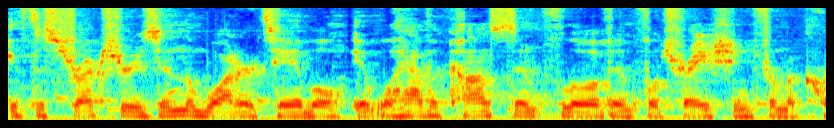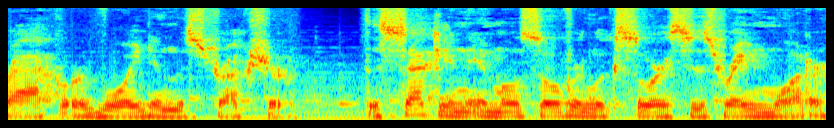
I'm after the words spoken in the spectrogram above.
If the structure is in the water table, it will have a constant flow of infiltration from a crack or void in the structure. The second and most overlooked source is rainwater.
